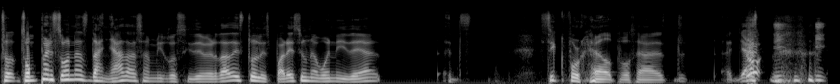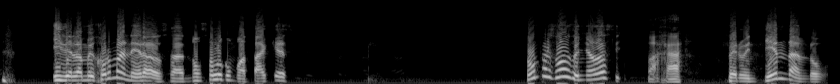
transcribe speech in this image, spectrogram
son, son personas dañadas, amigos. Si de verdad esto les parece una buena idea, seek for help. O sea, ya. No, y, y, y de la mejor manera, o sea, no solo como ataque así de son personas dañadas. Son personas dañadas, y- Ajá. pero entiéndanlo. O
